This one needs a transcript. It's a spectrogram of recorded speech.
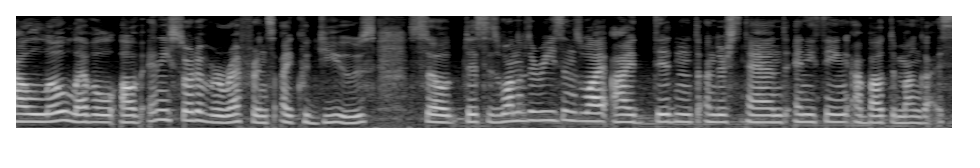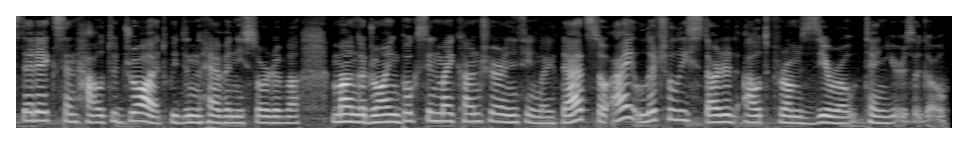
a low level of any sort of a reference I could use. So this is one of the reasons why I didn't understand anything about the manga aesthetics and how to draw it. We didn't have any sort of a manga drawing books in my country or anything like that. So I literally started out from zero 10 years ago.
